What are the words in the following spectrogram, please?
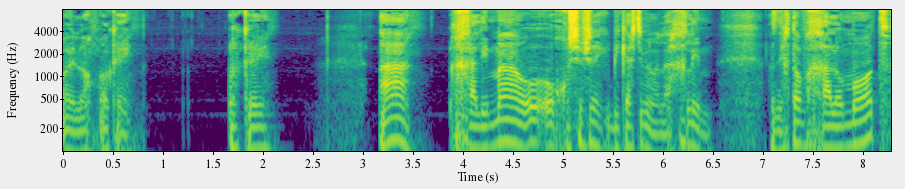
אוי לא, אוקיי. אוקיי. אה, חלימה, הוא, הוא חושב שביקשתי ממנו להחלים. אז נכתוב חלומות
